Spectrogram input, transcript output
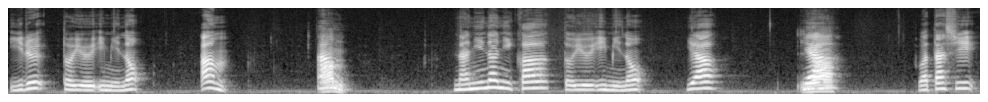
いるという意味のあん。あん。何々かという意味のや。や。私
